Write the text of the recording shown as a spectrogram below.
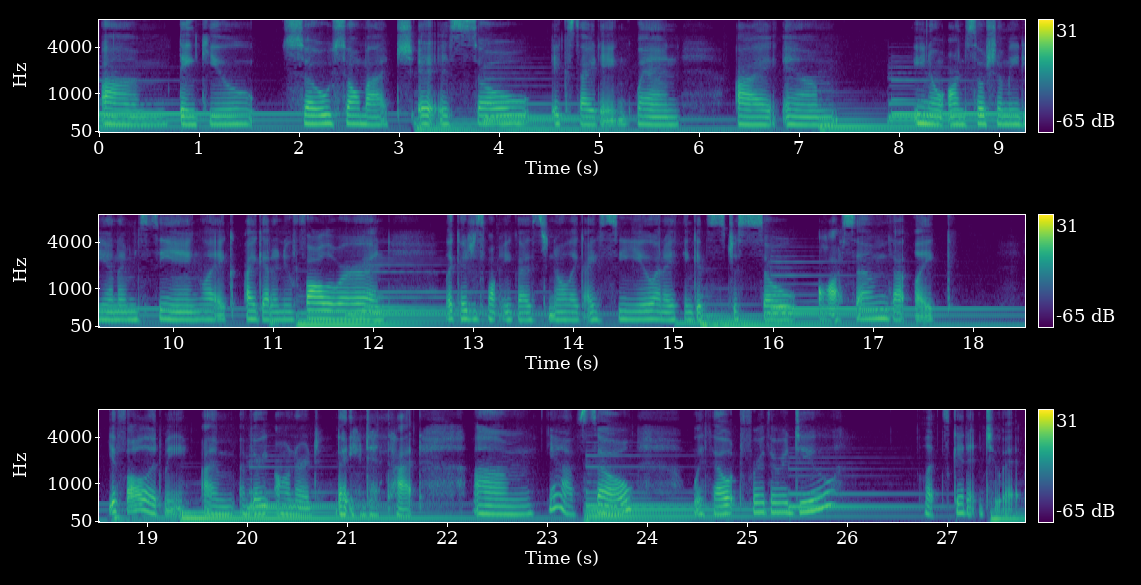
um, thank you so, so much. It is so exciting when I am you know, on social media and I'm seeing like I get a new follower and like I just want you guys to know like I see you and I think it's just so awesome that like you followed me. I'm I'm very honored that you did that. Um yeah, so without further ado, let's get into it.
